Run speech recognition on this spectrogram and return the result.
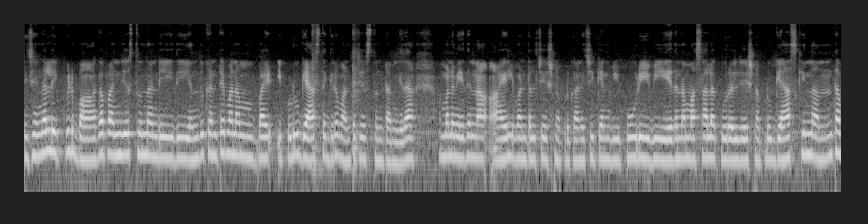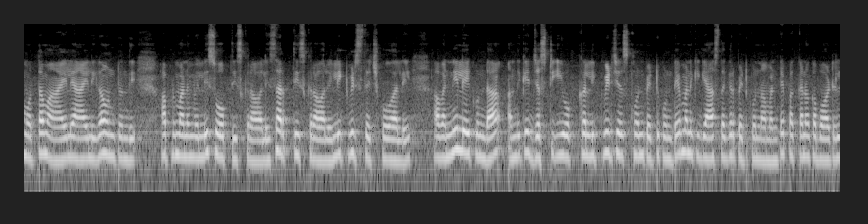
నిజంగా లిక్విడ్ బాగా పనిచేస్తుందండి ఇది. ఎందుకంటే మనం బయ ఇప్పుడు గ్యాస్ దగ్గర వంట చేస్తుంటాం కదా. మనం ఏదైనా ఆయిల్ వంటలు చేసినప్పుడు కానీ చికెన్వి పూరీవి ఏదైనా మసాలా కూరలు చేసినప్పుడు గ్యాస్ కింద అంతా మొత్తం ఆయిల్ ఆయిల్గా ఉంటుంది. అప్పుడు మనం వెళ్ళి సోప్ తీసుకురావాలి సర్ఫ్ తీసుకురావాలి లిక్విడ్స్ తెచ్చుకోవాలి. అవన్నీ లేకుండా అందుకే జస్ట్ ఈ ఒక్క లిక్విడ్ చేసుకొని పెట్టుకుంటే మనకి గ్యాస్ దగ్గర పెట్టుకున్నామంటే పక్కన ఒక బాటిల్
